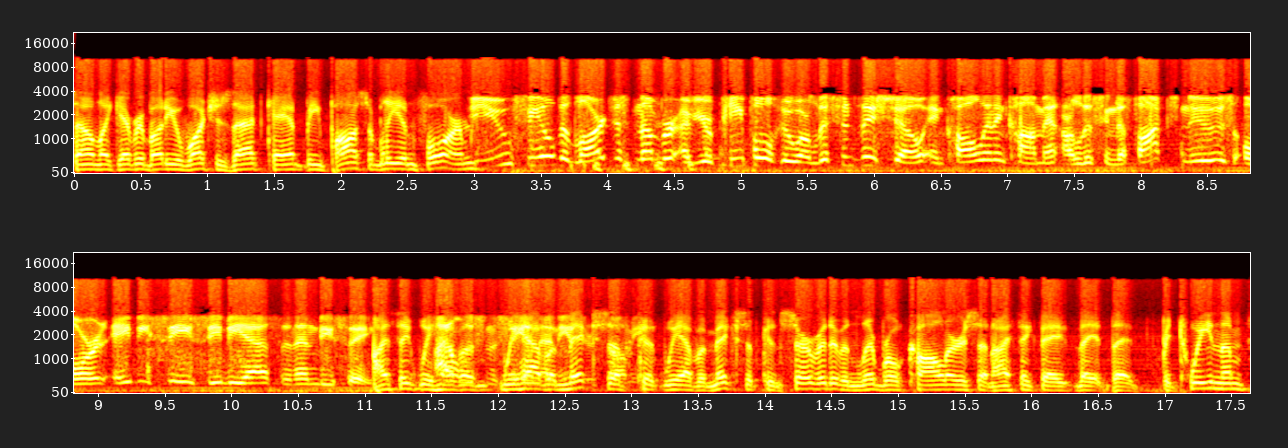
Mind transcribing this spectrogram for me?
sound like everybody who watches that can't be possibly informed. Do you feel the largest number of your people who are listening to this show and call in and comment are listening to Fox News or ABC, CBS, and NBC? I think we have a we have a mix either, so, of I mean- we have a mix of conservative and liberal callers, and I think they, they that between them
